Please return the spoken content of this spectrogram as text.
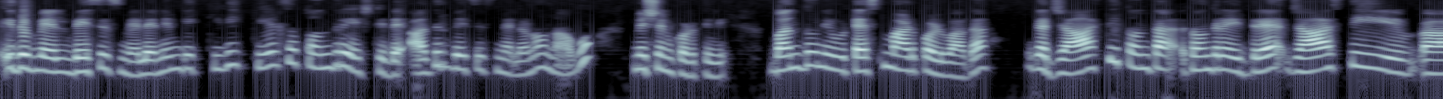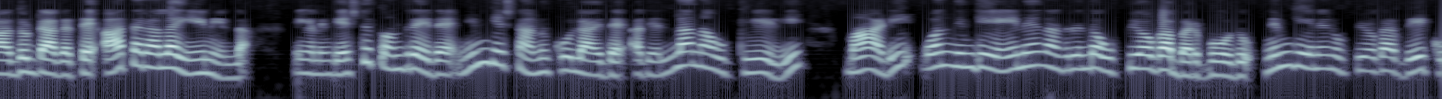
ಇದ್ರ ಮೇಲೆ ಬೇಸಿಸ್ ಮೇಲೆ ನಿಮಗೆ ಕಿವಿ ಕೇಳಿಸೋ ತೊಂದರೆ ಎಷ್ಟಿದೆ? ಅದ್ರ ಬೇಸಿಸ್ ಮೇಲೂ ನಾವು ಮಿಷನ್ ಕೊಡ್ತೀವಿ. ಬಂದು ನೀವು ಟೆಸ್ಟ್ ಮಾಡ್ಕೊಳ್ಳುವಾಗ ಈಗ ಜಾಸ್ತಿ ತೊಂದ ತೊಂದರೆ ಇದ್ದರೆ ಜಾಸ್ತಿ ದುಡ್ಡಾಗತ್ತೆ. ಆ ಥರ ಎಲ್ಲ ಏನಿಲ್ಲ. ಈಗ ನಿಮ್ಗೆ ಎಷ್ಟು ತೊಂದರೆ ಇದೆ, ನಿಮ್ಗೆ ಎಷ್ಟು ಅನುಕೂಲ ಇದೆ, ಅದೆಲ್ಲ ನಾವು ಕೇಳಿ ಮಾಡಿ ಒಂದು ನಿಮಗೆ ಏನೇನು ಅದರಿಂದ ಉಪಯೋಗ ಬರ್ಬೋದು, ನಿಮ್ಗೆ ಏನೇನು ಉಪಯೋಗ ಬೇಕು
